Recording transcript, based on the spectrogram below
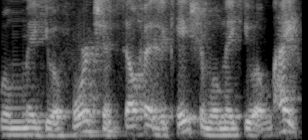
will make you a fortune. Self education will make you a life.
